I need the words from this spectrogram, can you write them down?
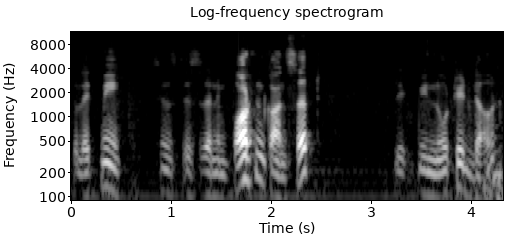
So, let me since this is an important concept, let me note it down.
